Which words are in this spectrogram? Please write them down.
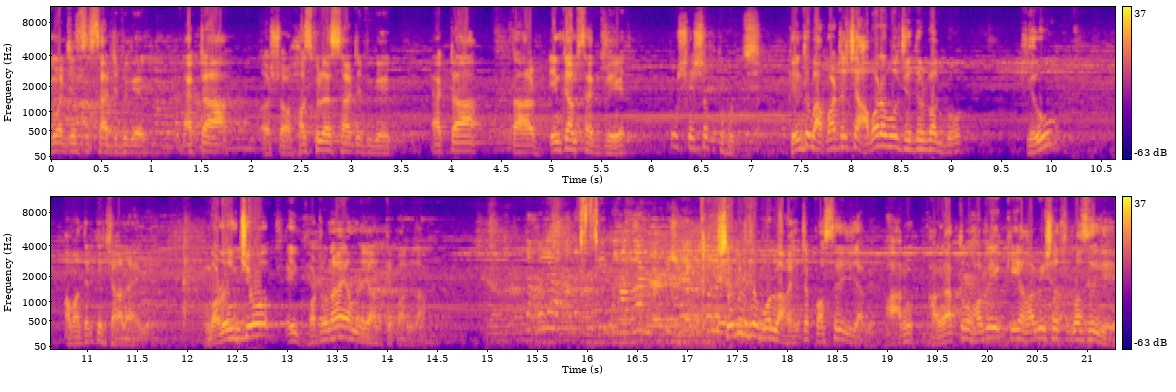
এমার্জেন্সি সার্টিফিকেট একটা হসপিটাল সার্টিফিকেট একটা তার ইনকাম সার্টিফিকেট তো সেসব তো হচ্ছে। কিন্তু ব্যাপারটা হচ্ছে আবারও বলছে দুর্ভাগ্য কেউ আমাদেরকে জানায়নি। বরঞ্চ এই ঘটনায় আমরা জানতে পারলাম। সেগুলো তো বললাম এটা প্রসেসে যাবে। ভাঙ- ভাঙা তো হবে কে হবে সে তো প্রসেসে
